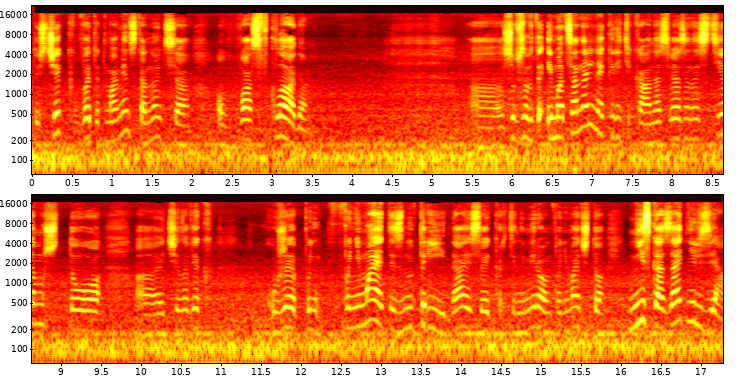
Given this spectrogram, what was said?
То есть человек в этот момент становится в вас вкладом. А, собственно, вот эмоциональная критика, она связана с тем, что а, человек уже понимает изнутри, да, из своей картины мира, он понимает, что не сказать нельзя.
